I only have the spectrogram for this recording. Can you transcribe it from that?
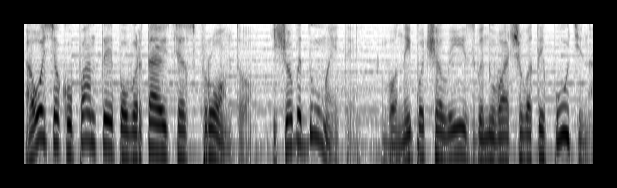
А ось окупанти повертаються з фронту. І що ви думаєте? Вони почали звинувачувати Путіна.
